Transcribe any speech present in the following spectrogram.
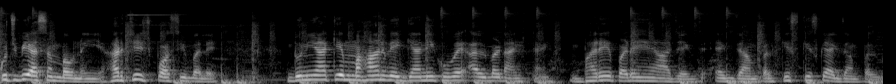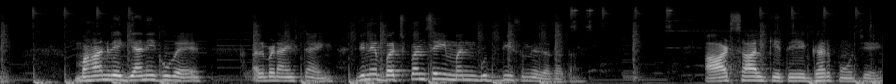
कुछ भी असंभव नहीं है, हर चीज़ पॉसिबल है। दुनिया के महान वैज्ञानिक हुए अल्बर्ट आइंस्टाइन। भरे पड़े हैं आज एग्ज़ाम्पल किस किस का एग्ज़ाम्पल दूँ महान वैज्ञानिक हुए अल्बर्ट आइंस्टाइन, जिन्हें बचपन से ही मन बुद्धि समझा जाता था। आठ साल के थे, घर पहुँचे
